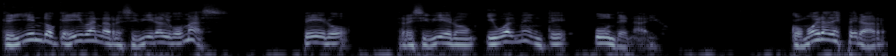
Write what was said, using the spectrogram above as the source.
creyendo que iban a recibir algo más, pero recibieron igualmente un denario. Como era de esperar,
